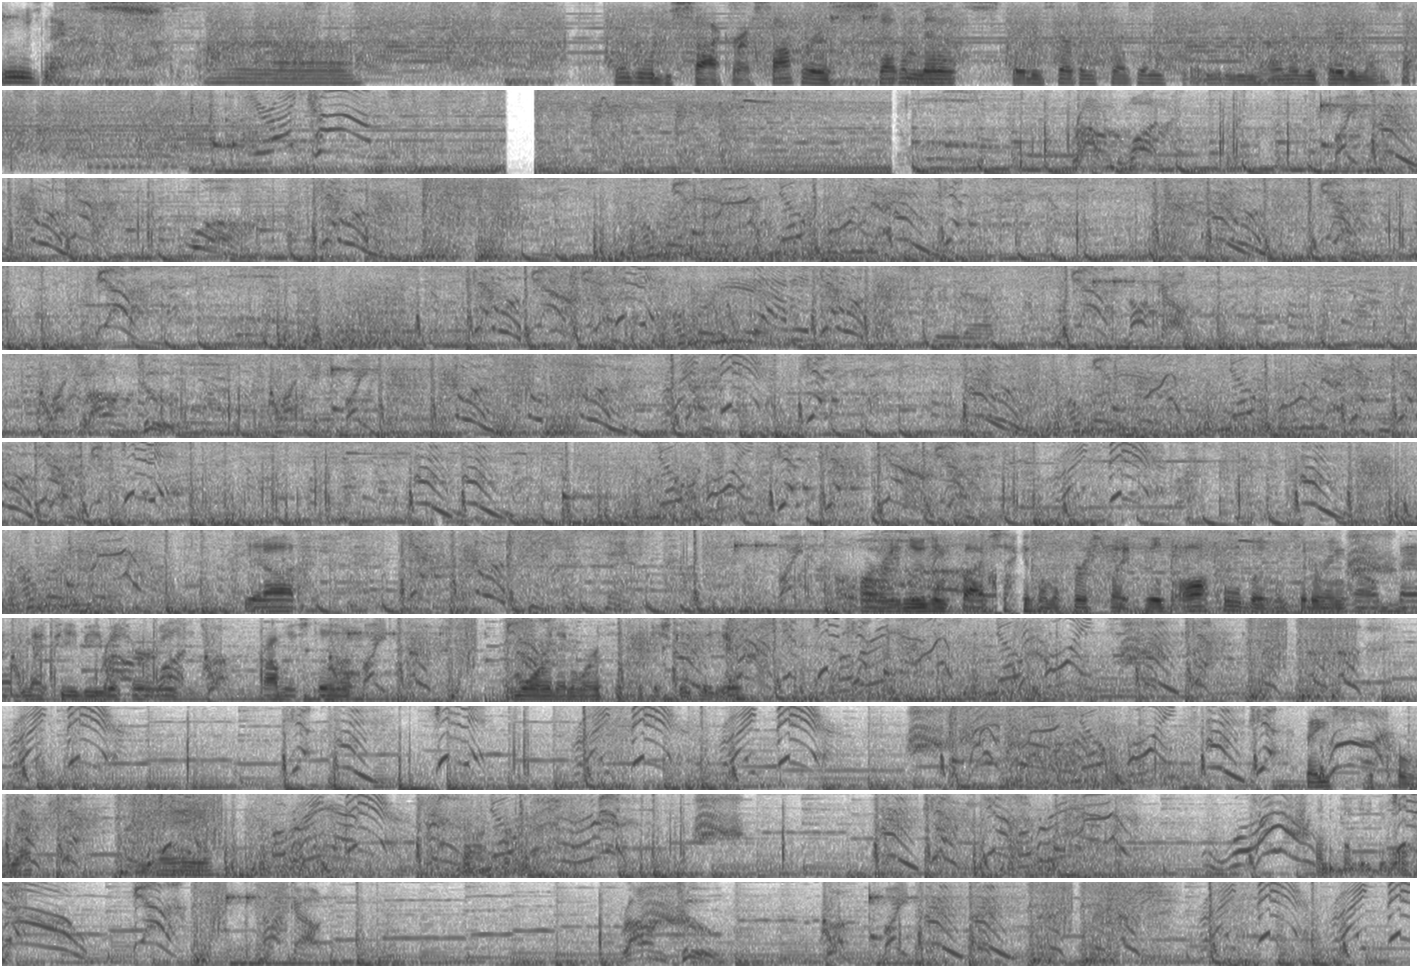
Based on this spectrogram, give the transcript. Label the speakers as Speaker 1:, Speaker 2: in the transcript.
Speaker 1: Who's next? Uh, maybe we'll do Sakura. Sakura is 7 minutes, 37 seconds, and 930 milliseconds.
Speaker 2: Two. Watch it. Fight.
Speaker 1: Get up. Already losing 5 seconds on the first fight feels awful, but considering how bad my PB with her is, probably still more than worth it to just!
Speaker 3: No point!
Speaker 1: Face the correct way. Unbelievable.
Speaker 2: Two. Fight.
Speaker 3: Right there! Right there!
